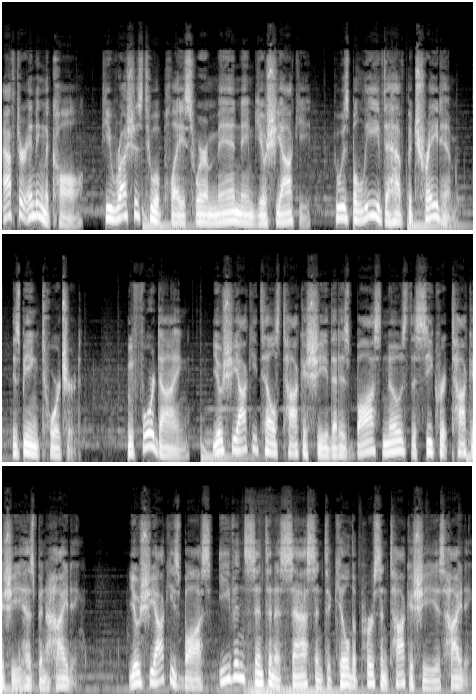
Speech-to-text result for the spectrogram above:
After ending the call, he rushes to a place where a man named Yoshiaki, who is believed to have betrayed him, is being tortured. Before dying, Yoshiaki tells Takashi that his boss knows the secret Takashi has been hiding. Yoshiaki's boss even sent an assassin to kill the person Takashi is hiding.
